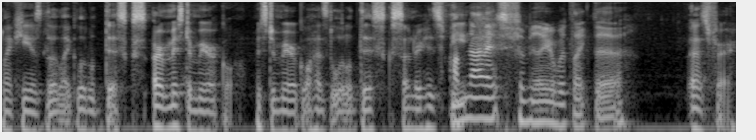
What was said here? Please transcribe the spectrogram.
Like he has the like little discs or Mr. Miracle. Mr. Miracle has the little discs under his feet. I'm not as familiar with like the That's fair.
